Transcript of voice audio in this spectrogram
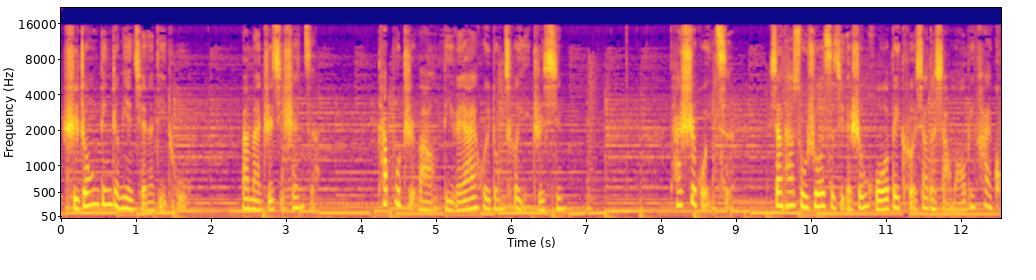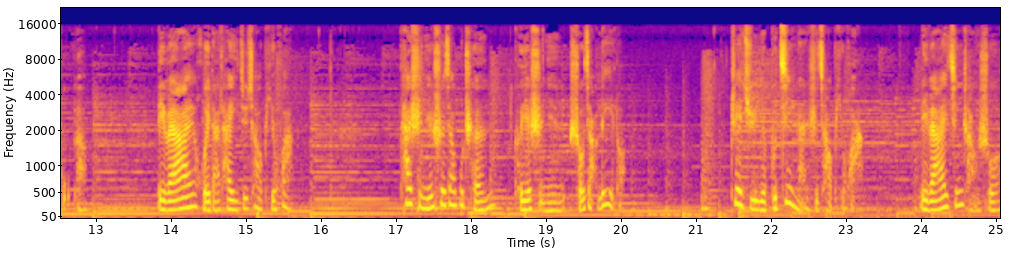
始终盯着面前的地图，慢慢直起身子。他不指望李维埃会动恻隐之心。他试过一次，向他诉说自己的生活被可笑的小毛病害苦了。李维埃回答他一句俏皮话：“它使您睡觉不沉，可也使您手脚利落。”这句也不尽然是俏皮话。李维埃经常说：“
